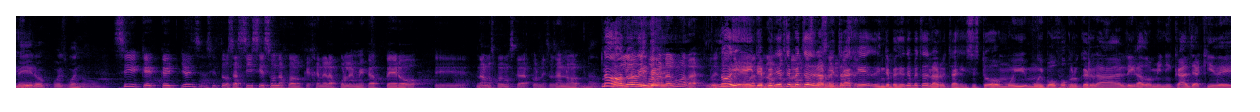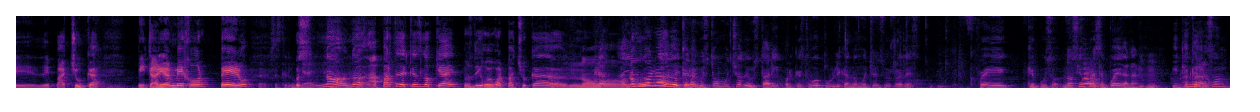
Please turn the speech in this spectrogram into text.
Sí, Pero pues bueno, Sí, que, que yo insisto, o sea, sí, sí es una jugada que genera polémica, pero eh, no nos podemos quedar con eso. O sea, no. No. No, no, inde- Almohada. No, y- Almohada, independientemente no del arbitraje, independientemente del arbitraje, sí estuvo muy, muy bofo. Creo que la liga dominical de aquí de, de Pachuca pitarían mejor, pero Pero pues es que pues no, no, aparte de qué es lo que hay, pues digo, igual Pachuca no, Mira, hay no algo, jugó nada. algo que me gustó mucho de Ustari, porque estuvo publicando mucho en sus redes, fue que puso, no siempre se puede ganar. Y tiene claro. razón.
